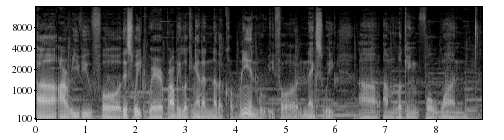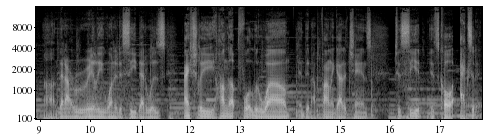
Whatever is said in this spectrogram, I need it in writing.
uh, our review for this week. We're probably looking at another Korean movie for next week. Uh, I'm looking for one uh, that I really wanted to see that was actually hung up for a little while, and then I finally got a chance to see it. It's called Accident.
